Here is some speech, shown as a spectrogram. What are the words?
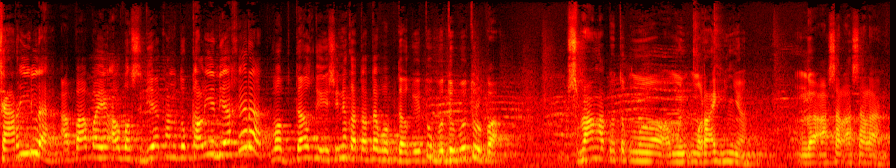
Carilah apa-apa yang Allah sediakan untuk kalian di akhirat. Wabtaghi, sini kata-kata wabtaghi itu betul-betul, Pak. Semangat untuk meraihnya nggak asal-asalan.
